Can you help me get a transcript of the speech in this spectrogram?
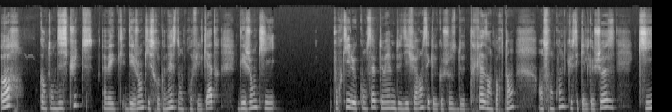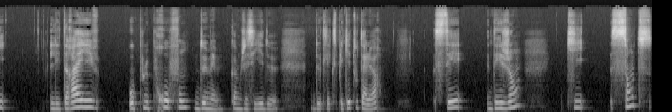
Or, quand on discute avec des gens qui se reconnaissent dans le profil 4, des gens qui pour qui le concept même de différence est quelque chose de très important, on se rend compte que c'est quelque chose qui les drive au plus profond d'eux-mêmes, comme j'essayais de te l'expliquer tout à l'heure. C'est des gens qui sentent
